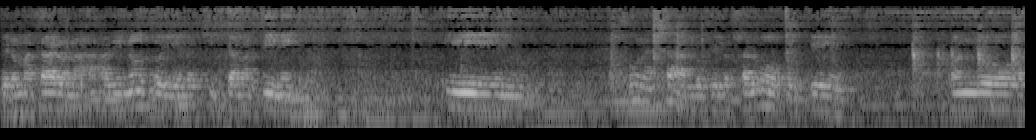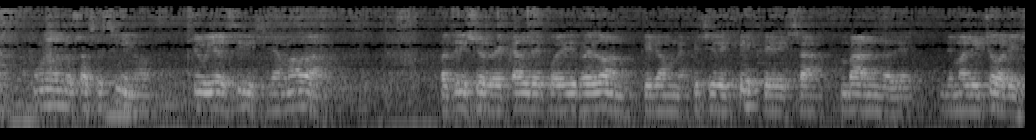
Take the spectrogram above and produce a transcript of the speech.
pero mataron a, a Dinotto y a la chica Martini. Y fue un azar lo que los salvó, porque cuando uno de los asesinos, yo voy a decir que se llamaba Patricio Recalde Pueyrredón, que era una especie de jefe de esa banda de, malhechores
